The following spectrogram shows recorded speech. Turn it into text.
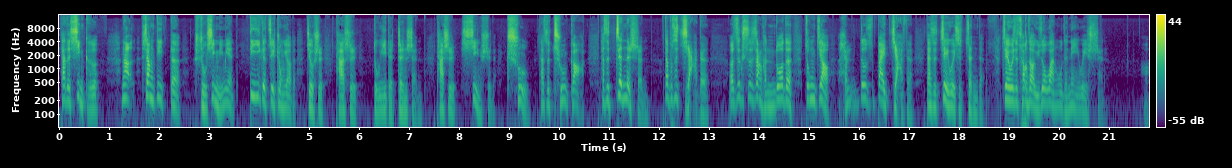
他的性格。那上帝的属性里面，第一个最重要的就是他是独一的真神，他是信实的 true。他是 True God，他是真的神，他不是假的。而这个世上很多的宗教很都是拜假的，但是这位是真的，这位是创造宇宙万物的那一位神。啊，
